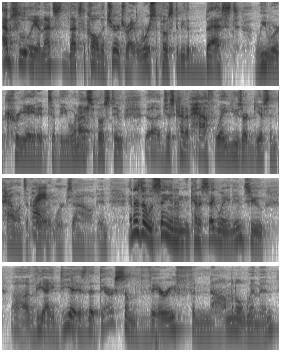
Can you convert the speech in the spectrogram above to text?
Absolutely, and that's that's the call of the church, right? We're supposed to be the best we were created to be. We're not Right. supposed to uh, just kind of halfway use our gifts and talents and Right. hope it works out. And and as I was saying, and kind of segueing into uh, the idea is that there are some very phenomenal women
